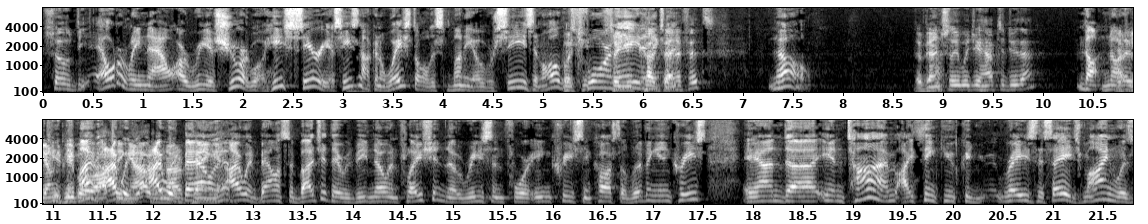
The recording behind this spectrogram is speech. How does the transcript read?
So the elderly now are reassured. Well, he's serious. He's not going to waste all this money overseas and all this but foreign so aid. you cut benefits? No. Eventually, would you have to do that? Not, not if young you people are I opting would, out, I would balance. I would balance the budget. There would be no inflation, no reason for increase in cost of living increase, and uh, in time, I think you could raise this age. Mine was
